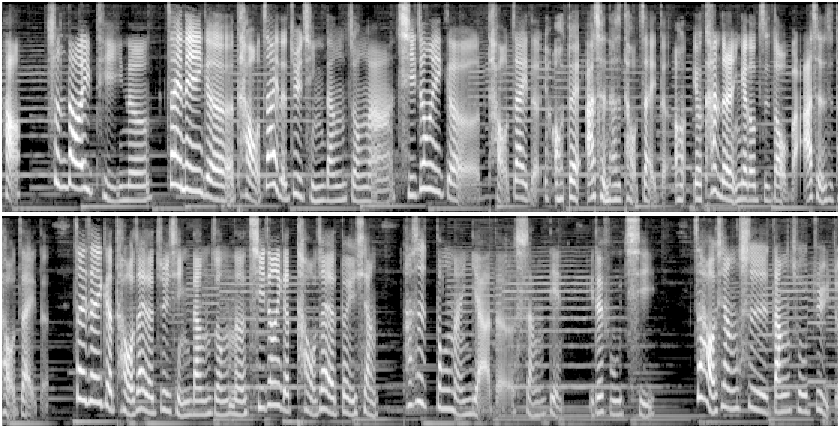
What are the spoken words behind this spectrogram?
好，顺道一提呢，在那个讨债的剧情当中啊，其中一个讨债的哦，对，阿成他是讨债的哦，有看的人应该都知道吧？阿成是讨债的，在这一个讨债的剧情当中呢，其中一个讨债的对象，他是东南亚的商店一对夫妻。这好像是当初剧组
